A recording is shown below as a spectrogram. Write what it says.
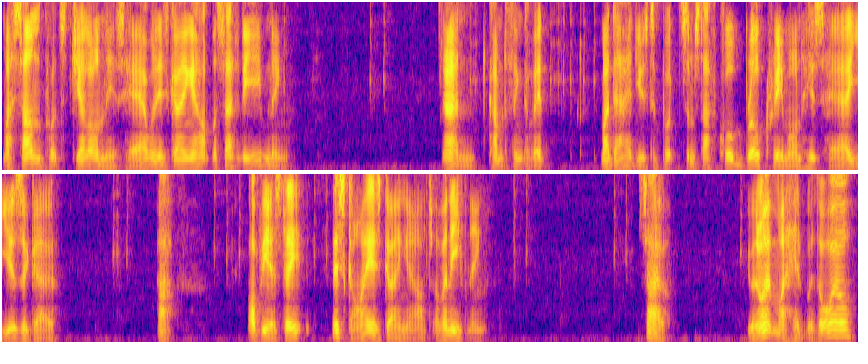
my son puts gel on his hair when he's going out on a Saturday evening. And, come to think of it, my dad used to put some stuff called Brylcreem on his hair years ago. Ah, obviously, this guy is going out of an evening. So, you anoint my head with oil,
